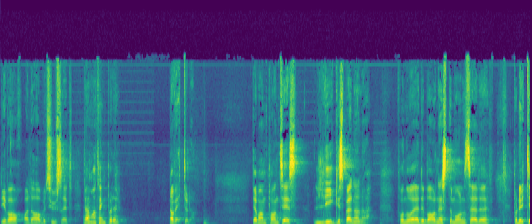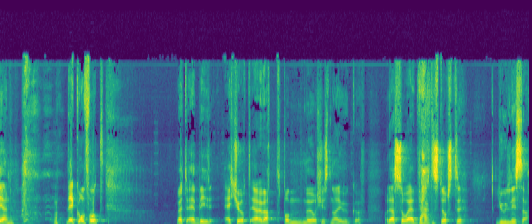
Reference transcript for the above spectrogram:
de var av Davids husrett. Hvem har tenkt på det? Nå vet du det. Det var en parentes. Like spennende. For nå er det bare neste måned, så er det på nytt igjen. det går fort. Vet du, jeg, blir, jeg, kjørte, jeg har vært på Mørekysten nå ei uke, og der så jeg verdens største julenisser.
